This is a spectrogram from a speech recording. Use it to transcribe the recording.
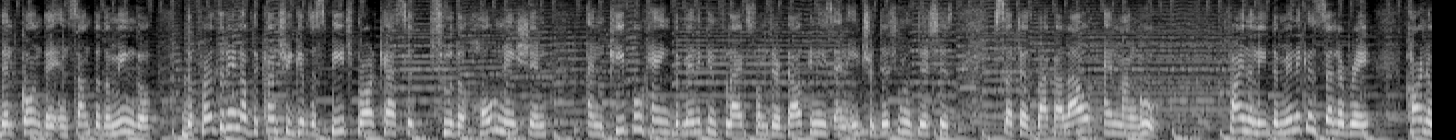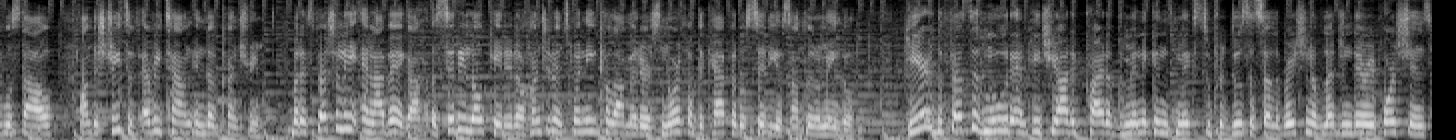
del Conde in Santo Domingo. The president of the country gives a speech broadcasted to the whole nation and people hang Dominican flags from their balconies and eat traditional dishes such as bacalao and mango. Finally, Dominicans celebrate carnival style on the streets of every town in the country, but especially in La Vega, a city located 120 kilometers north of the capital city of Santo Domingo. Here, the festive mood and patriotic pride of Dominicans mix to produce a celebration of legendary portions.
